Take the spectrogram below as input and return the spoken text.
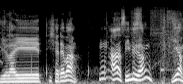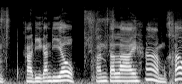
มีอะไรที่ใช้ได้บ้างอ่าสีเหลือง เยี่ยมค่าดีกันเดียว อันตรายห้ามเข้า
